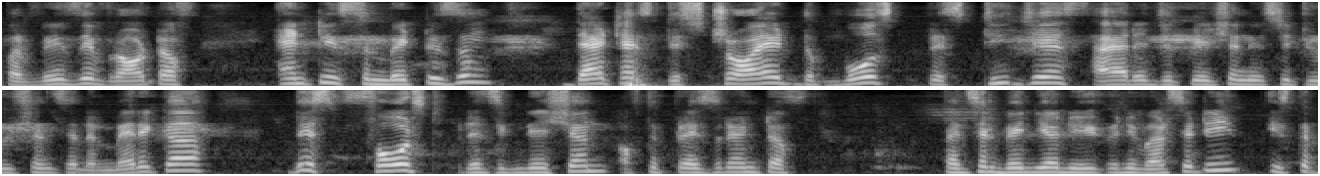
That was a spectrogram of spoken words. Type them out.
pervasive rot of anti Semitism that has destroyed the most prestigious higher education institutions in America. This forced resignation of the president of Pennsylvania University is the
